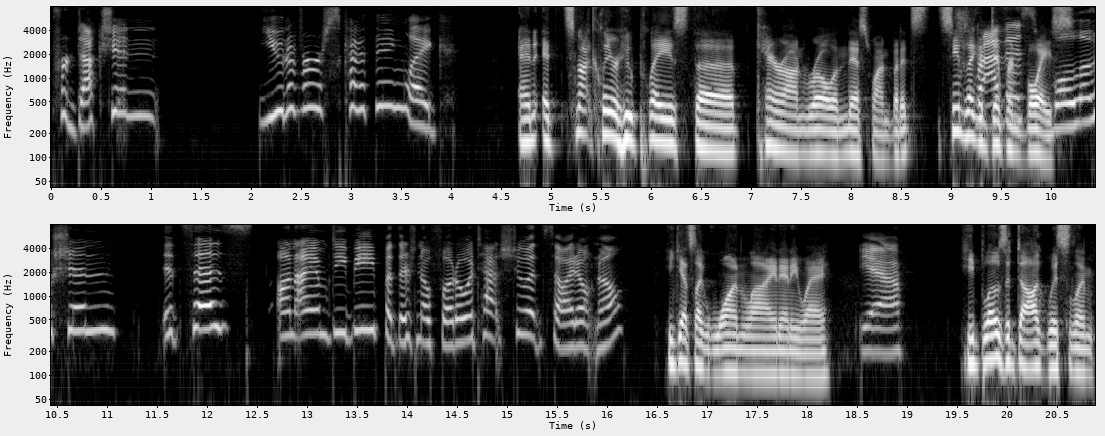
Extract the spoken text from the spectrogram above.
production universe kind of thing like and it's not clear who plays the Charon role in this one, but it seems like a different Travis voice. Woloshin it says on IMDb but there's no photo attached to it so I don't know. he gets like one line anyway. Yeah. He blows a dog whistle and,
